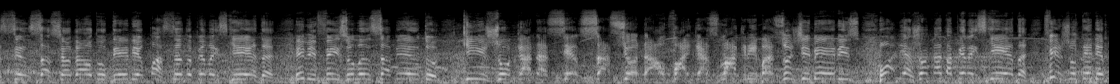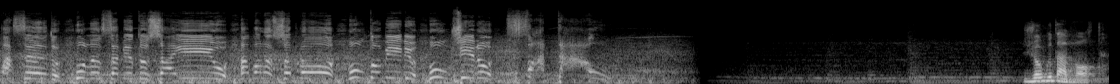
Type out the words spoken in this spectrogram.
sensacional do Denner passando pela esquerda. Ele fez o lançamento. Que jogada sensacional! Vai as lágrimas do Jimenez. Olha a jogada pela esquerda. Veja o Denner passando. O lançamento saiu. A bola sobrou. Um domínio, um giro fatal. Jogo da volta,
